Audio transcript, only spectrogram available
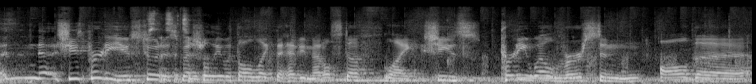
No, she's pretty used to it, Just the sativa. especially with all like the heavy metal stuff. Like she's pretty well versed in all the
